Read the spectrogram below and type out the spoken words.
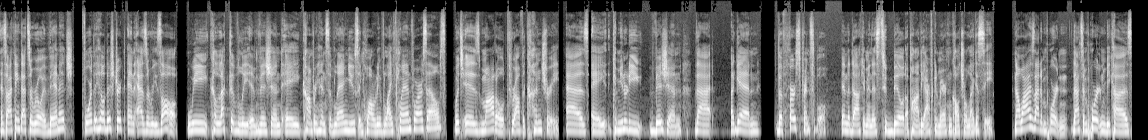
And so I think that's a real advantage for the Hill District. And as a result, we collectively envisioned a comprehensive land use and quality of life plan for ourselves, which is modeled throughout the country as a community vision that, again, the first principle in the document is to build upon the African American cultural legacy. Now, why is that important? That's important because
